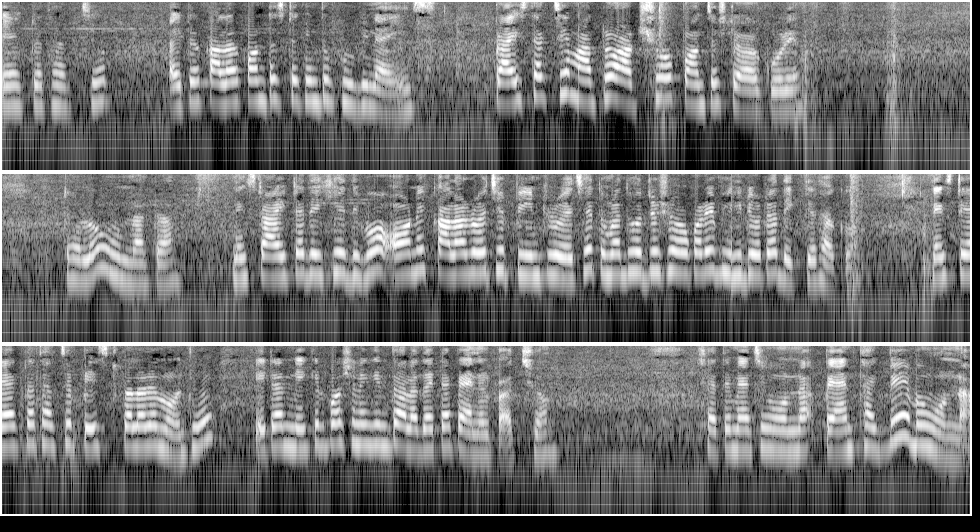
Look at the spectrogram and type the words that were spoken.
এই একটা থাকছে। এটার কালার কন্ট্রাস্টটা কিন্তু খুবই নাইস প্রাইস থাকছে মাত্র আটশো পঞ্চাশ টাকা করে। এটা হলো উন্নাটা নেক্সট আরেকটা দেখিয়ে দিব। অনেক কালার রয়েছে প্রিন্ট রয়েছে। তোমরা ধৈর্য সহকারে ভিডিওটা দেখতে থাকো। নেক্সট একটা থাকছে পেস্ট কালারের মধ্যে। এটার নেকের পশনে কিন্তু আলাদা একটা প্যানেল পাচ্ছ। সাথে ম্যাচিং ওড়না প্যান্ট থাকবে এবং ওড়না।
